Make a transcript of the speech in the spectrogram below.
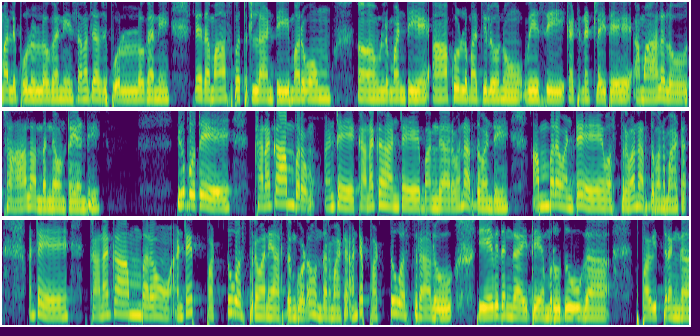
మల్లెపూలల్లో కానీ సనజాజి పూలల్లో కానీ లేదా మాసుపత్రి లాంటి మరువం వంటి ఆకుల మధ్యలోనూ వేసి కట్టినట్లయితే ఆ మాలలు చాలా అందంగా ఉంటాయండి. ఇకపోతే కనకాంబరం అంటే కనక అంటే బంగారం అని అర్థం అండి. అంబరం అంటే వస్త్రం అని అర్థం అనమాట అంటే కనకాంబరం అంటే పట్టు వస్త్రం అనే అర్థం కూడా ఉందన్నమాట. అంటే పట్టు వస్త్రాలు ఏ విధంగా అయితే మృదువుగా పవిత్రంగా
